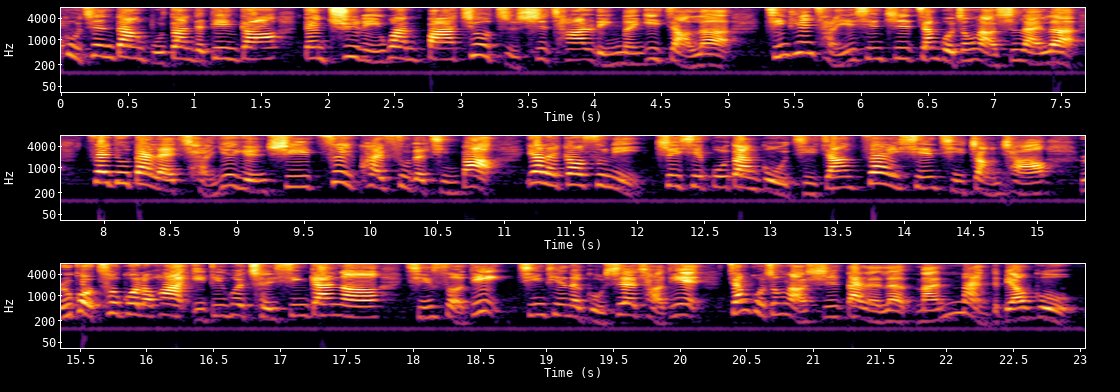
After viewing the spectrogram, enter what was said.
股震荡不断的垫高，但距离万八就只是差临门一脚了。今天产业先知江国忠老师来了，再度带来产业园区最快速的情报，要来告诉你这些波段股即将再掀起涨潮，如果错过的话，一定会垂心肝哦。请锁定今天的股市的炒店，江国忠老师带来了满满的标股。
